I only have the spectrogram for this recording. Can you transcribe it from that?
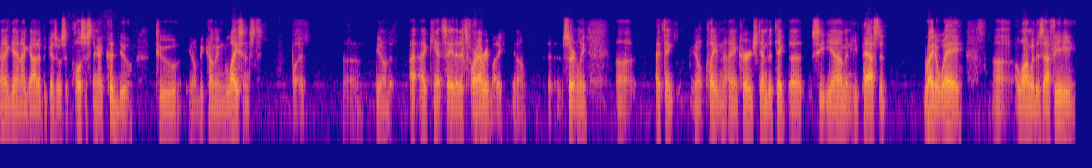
And again, I got it because it was the closest thing I could do to you know becoming licensed. But uh, you know, I, I can't say that it's for everybody. You know, certainly, uh, I think you know Clayton. I encouraged him to take the CEM, and he passed it right away, uh, along with his FE.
